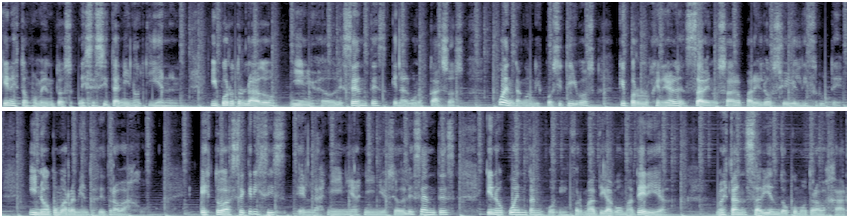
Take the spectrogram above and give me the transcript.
que en estos momentos necesitan y no tienen. Y por otro lado, niños y adolescentes que en algunos casos cuentan con dispositivos que por lo general saben usar para el ocio y el disfrute, y no como herramientas de trabajo. Esto hace crisis en las niñas, niños y adolescentes que no cuentan con informática como materia, no están sabiendo cómo trabajar.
